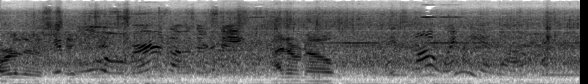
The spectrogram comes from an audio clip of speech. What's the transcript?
Or there was. It blew over. Is that what they're saying? I don't know. It's not windy enough.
